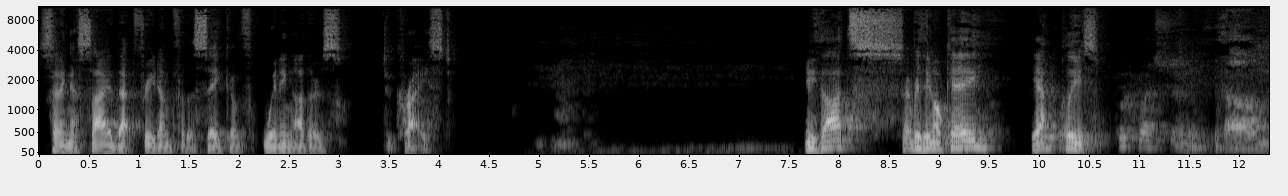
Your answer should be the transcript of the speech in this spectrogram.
setting aside that freedom for the sake of winning others to Christ. Any thoughts? Everything okay? Yeah, please. Quick question. Um,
